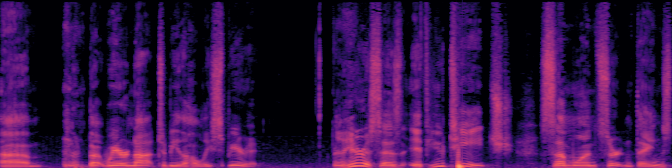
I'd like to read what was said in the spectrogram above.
um, but we are not to be the Holy Spirit. And here it says, if you teach someone certain things,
